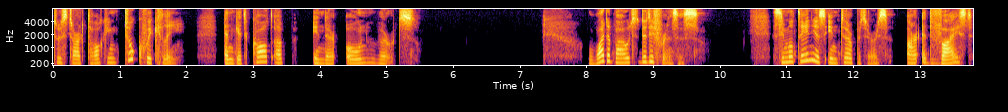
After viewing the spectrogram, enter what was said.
to start talking too quickly and get caught up in their own words. What about the differences? Simultaneous interpreters are advised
